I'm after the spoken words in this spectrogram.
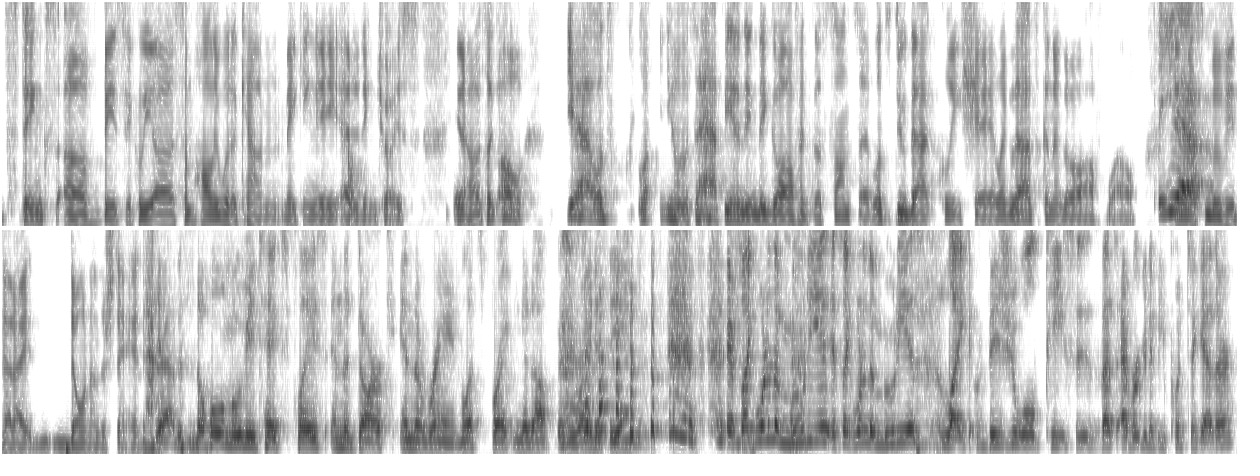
stinks of basically uh some Hollywood accountant making a editing choice. You know, it's like oh yeah, let's let, you know, it's a happy ending. They go off into the sunset. Let's do that cliche. Like that's gonna go off well in this movie that I don't understand. yeah, the whole movie takes place in the dark, in the rain. Let's brighten it up right at the end. it's like one of the moodiest. It's like one of the moodiest like visual pieces that's ever going to be put together,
